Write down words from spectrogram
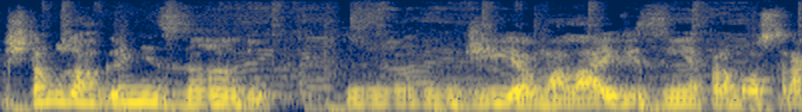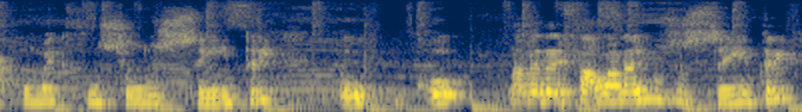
estamos organizando um, um, dia, uma livezinha para mostrar como é que funciona o Sentry, ou, ou, na verdade falaremos do Sentry,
